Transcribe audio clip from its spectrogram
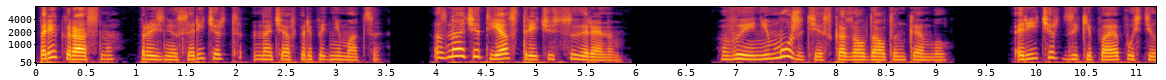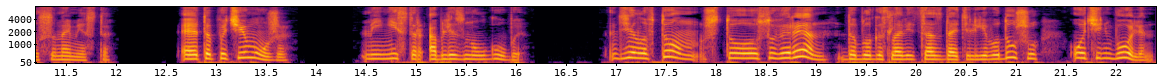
«Прекрасно», — произнес Ричард, начав приподниматься. «Значит, я встречусь с сувереном». «Вы не можете», — сказал Далтон Кэмпбелл. Ричард, закипая, опустился на место. «Это почему же?» Министр облизнул губы. «Дело в том, что суверен, да благословит Создатель его душу, очень болен.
